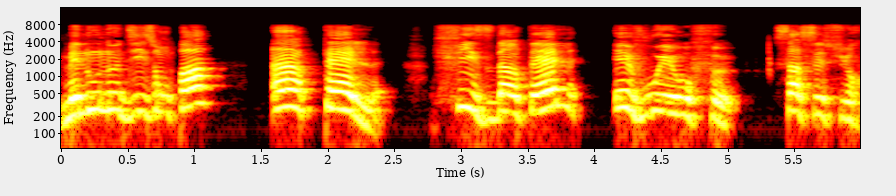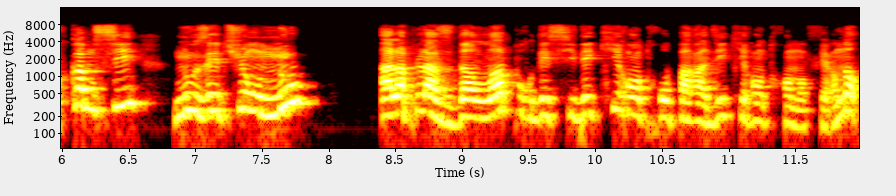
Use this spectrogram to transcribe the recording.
Mais nous ne disons pas un tel, fils d'un tel, est voué au feu. Ça c'est sûr. Comme si nous étions, nous, à la place d'Allah pour décider qui rentre au paradis, qui rentre en enfer. Non,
